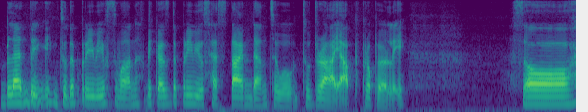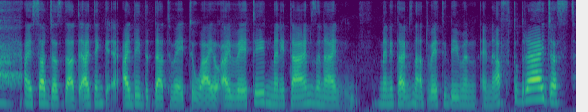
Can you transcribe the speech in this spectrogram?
blending into the previous one because the previous has time then to, to dry up properly. So I suggest that. I think I did it that way too. I, I waited many times and I many times not waited even enough to dry. Just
